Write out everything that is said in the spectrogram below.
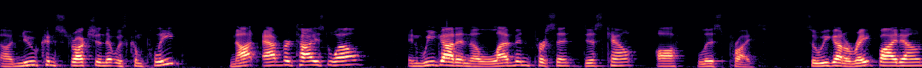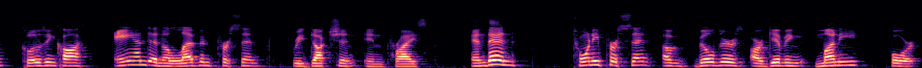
uh, new construction that was complete, not advertised well, and we got an 11% discount off list price. So we got a rate buy down, closing cost, and an 11% reduction in price. And then 20% of builders are giving money for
